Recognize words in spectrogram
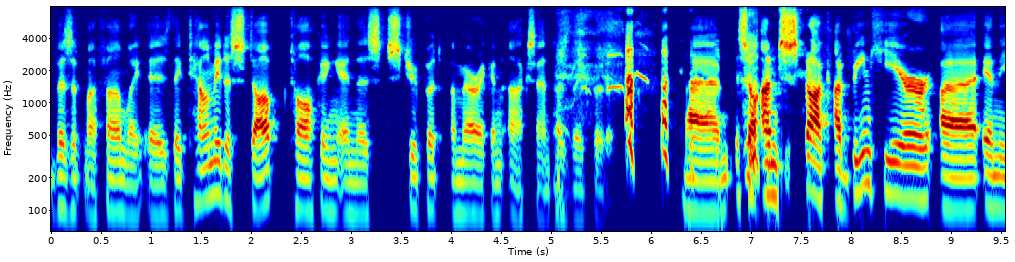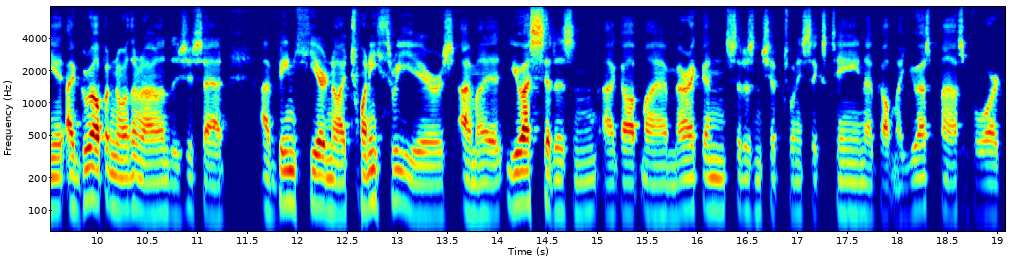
visit my family is they tell me to stop talking in this stupid American accent, as they put it um, so I'm stuck. I've been here uh, in the. I grew up in Northern Ireland, as you said. I've been here now 23 years. I'm a U.S. citizen. I got my American citizenship 2016. I've got my U.S. passport,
